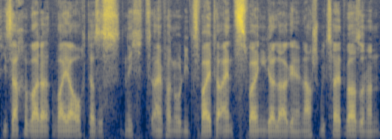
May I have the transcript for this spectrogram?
Die Sache war, da, war ja auch, dass es nicht einfach nur die zweite 1-2-Niederlage in der Nachspielzeit war, sondern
